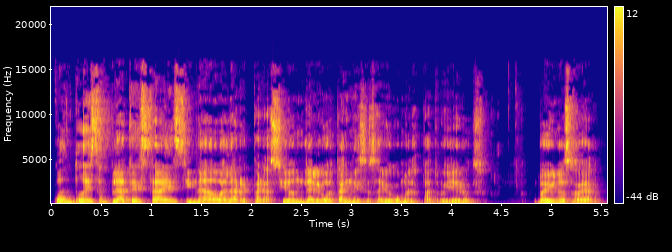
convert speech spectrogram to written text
¿Cuánto de esa plata está destinado a la reparación de algo tan necesario como los patrulleros? Vaya uno a saber.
